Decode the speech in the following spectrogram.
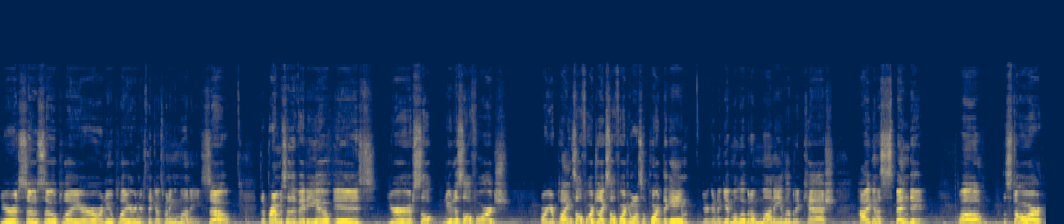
you're a so-so player or a new player and you're thinking of spending money. So, the premise of the video is you're Soul, new to SolForge, or you're playing SolForge, you like SolForge, you want to support the game, you're going to give them a little bit of money, a little bit of cash. How are you going to spend it? Well, the store,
